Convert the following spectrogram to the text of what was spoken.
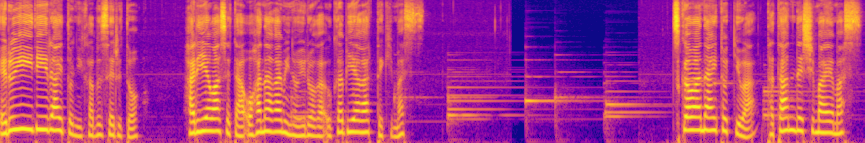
LED ライトにかぶせると貼り合わせたお花紙の色が浮かび上がってきます。使わないときは畳んでしまえます。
